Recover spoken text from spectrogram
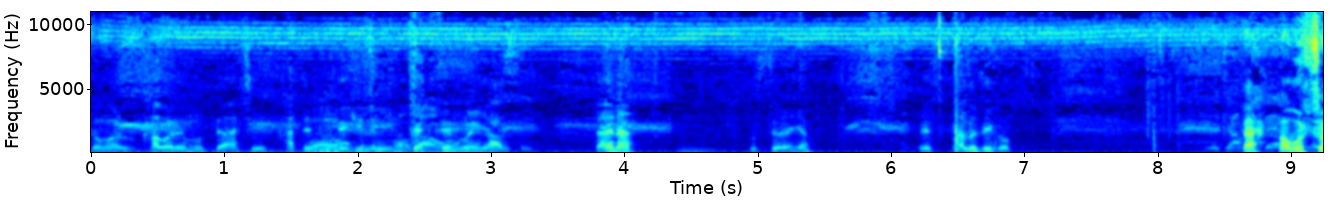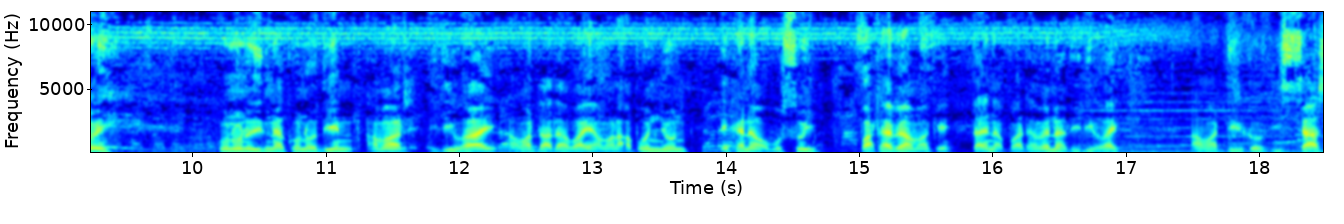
তোমার খাবারের মধ্যে আছে হাতে ঢুকে গেলে ইনফেকশন হয়ে যাবে। তাই না? বুঝতে পেরেছ? বেশ ভালো থেকো। তা অবশ্যই কোনো দিন না কোনো দিন আমার দিদি ভাই আমার দাদা ভাই আমার আপনজন এখানে অবশ্যই পাঠাবে আমাকে। তাই না? পাঠাবে না দিদি ভাই? আমার দীর্ঘ বিশ্বাস,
